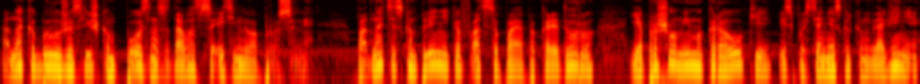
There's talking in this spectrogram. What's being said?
Однако было уже слишком поздно задаваться этими вопросами. Под натиском пленников, отступая по коридору, я прошел мимо караулки и спустя несколько мгновений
